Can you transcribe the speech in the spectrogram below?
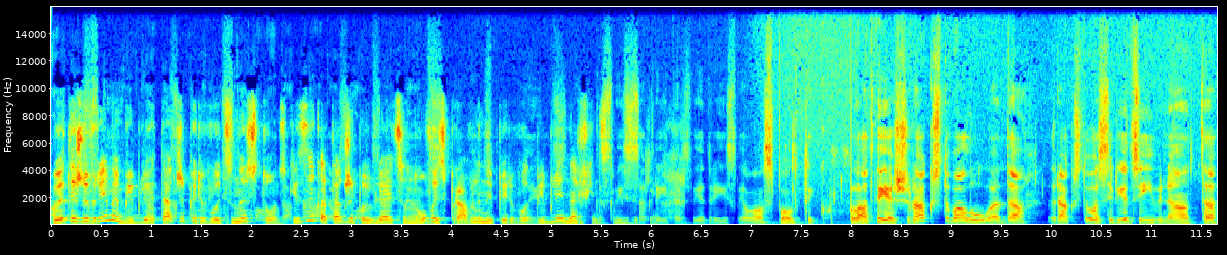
В это же время Библия также переводится на эстонский язык, а также появляется новый исправленный перевод Библии на финском языке. Rakstos ir iedzīvināta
